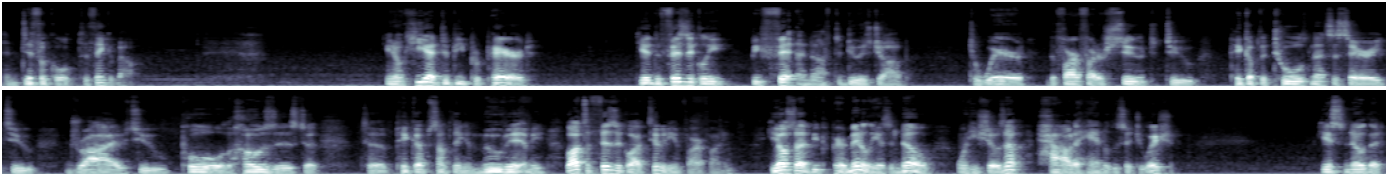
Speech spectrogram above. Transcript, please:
and difficult to think about. You know, he had to be prepared he had to physically be fit enough to do his job, to wear the firefighter suit, to pick up the tools necessary, to drive, to pull the hoses, to to pick up something and move it. I mean, lots of physical activity in firefighting. He also had to be prepared mentally. He has to know when he shows up how to handle the situation. He has to know that,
